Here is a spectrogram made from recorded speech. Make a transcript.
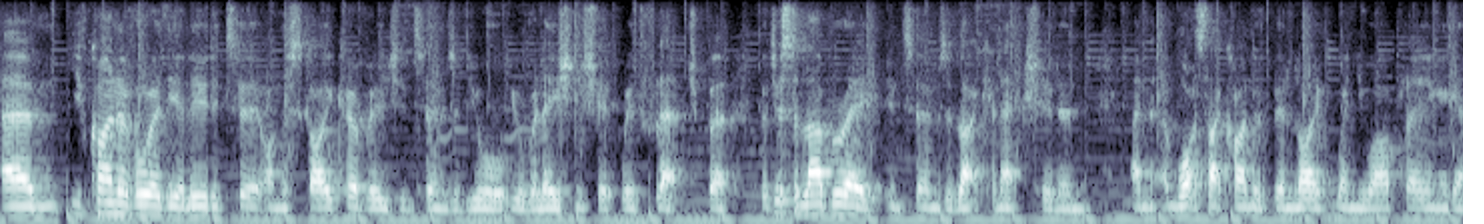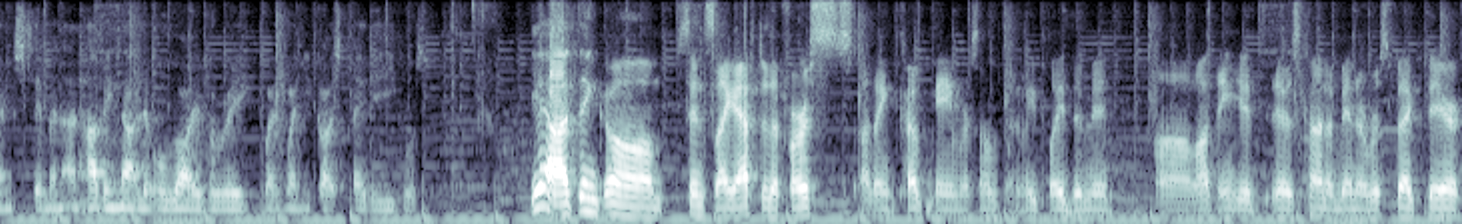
Um, you've kind of already alluded to it on the Sky coverage in terms of your, your relationship with Fletch, but but just elaborate in terms of that connection and, and, and what's that kind of been like when you are playing against him and, and having that little rivalry when, when you guys play the Eagles. Yeah, I think um, since like after the first, I think cup game or something, we played them in. Um, I think it, there's kind of been a respect there,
